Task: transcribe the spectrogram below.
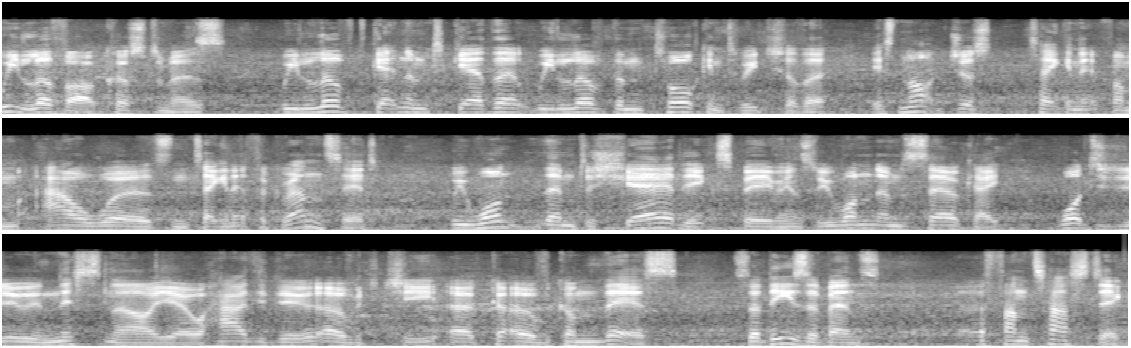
we love our customers. We love getting them together, we love them talking to each other. It's not just taking it from our words and taking it for granted, we want them to share the experience. We want them to say, okay, what did you do in this scenario? How did you uh, overcome this? So these events are fantastic.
